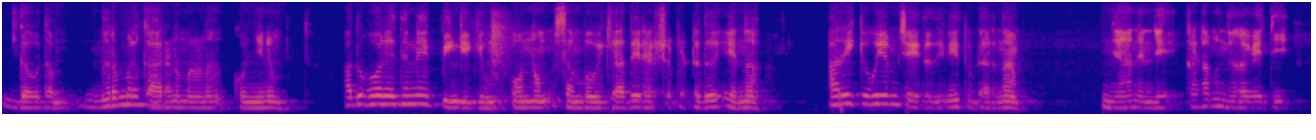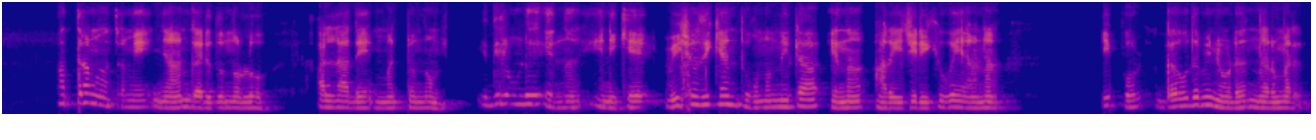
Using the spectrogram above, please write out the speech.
ഗൗതം നിർമ്മൽ കാരണമാണ് കുഞ്ഞിനും അതുപോലെ തന്നെ പിങ്കിക്കും ഒന്നും സംഭവിക്കാതെ രക്ഷപ്പെട്ടത് എന്ന് അറിയിക്കുകയും ചെയ്തതിനെ തുടർന്ന് ഞാൻ എന്റെ കടമ നിറവേറ്റി അത്രമാത്രമേ ഞാൻ കരുതുന്നുള്ളൂ. അല്ലാതെ മറ്റൊന്നും ഇതിലുണ്ട് എന്ന് എനിക്ക് വിശ്വസിക്കാൻ തോന്നുന്നില്ല എന്ന് അറിയിച്ചിരിക്കുകയാണ്. ഇപ്പോൾ ഗൗതമിനോട് നിർമ്മൽ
